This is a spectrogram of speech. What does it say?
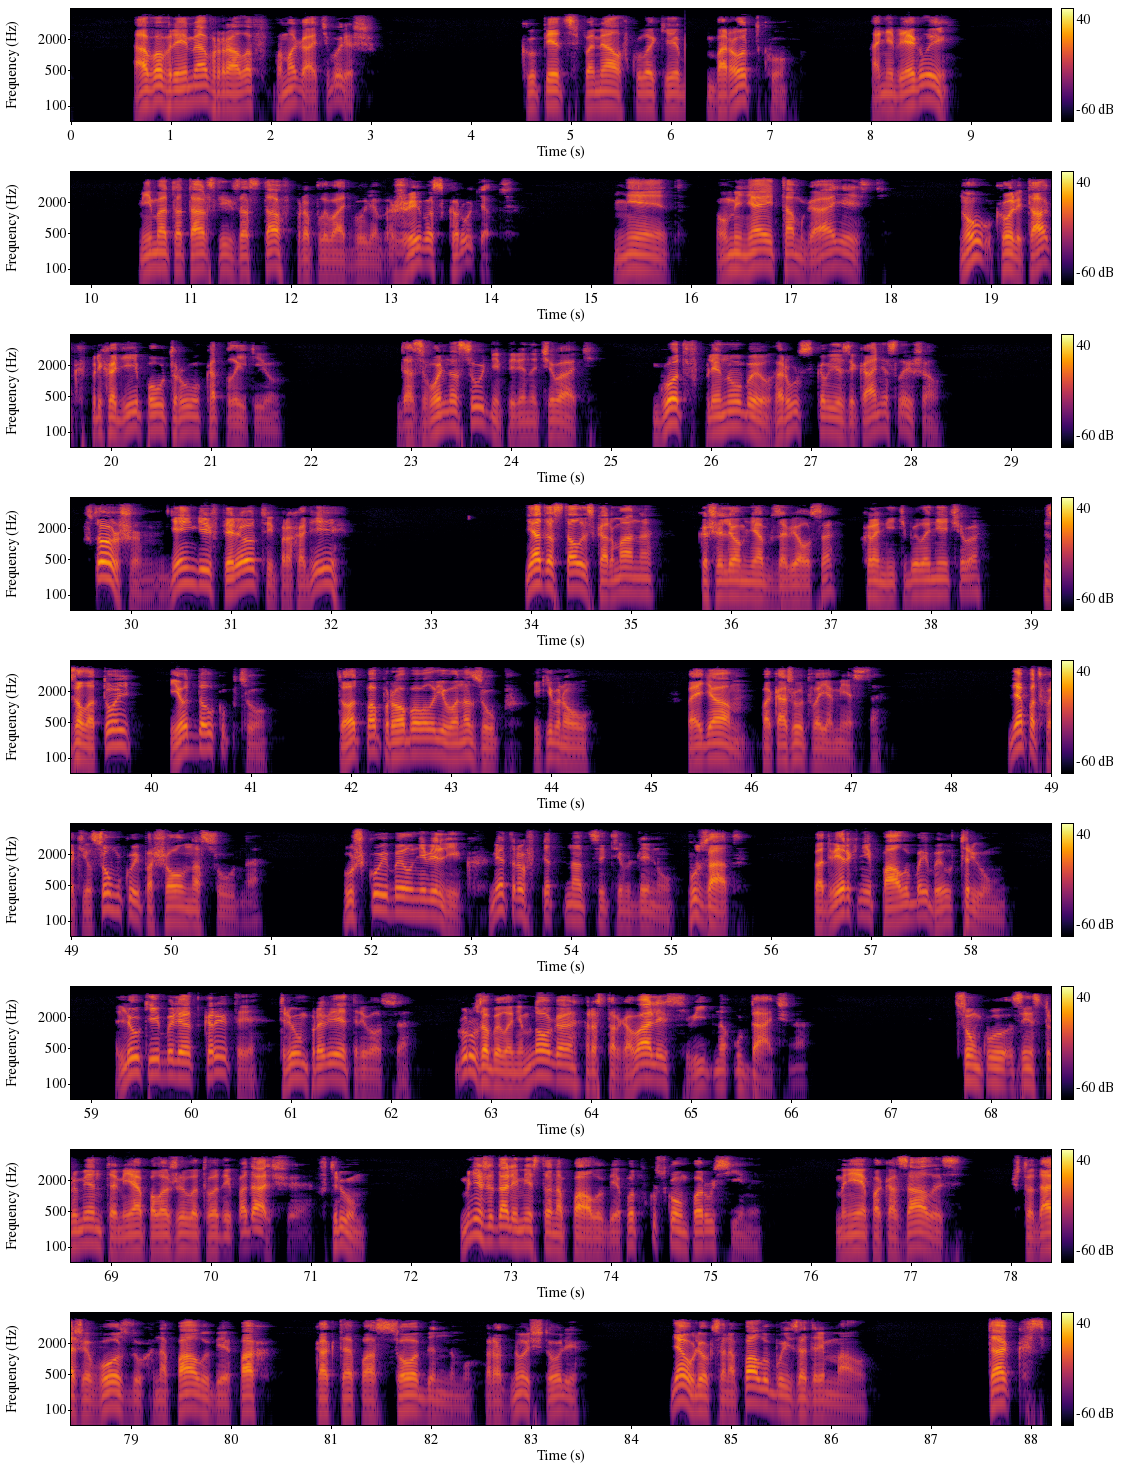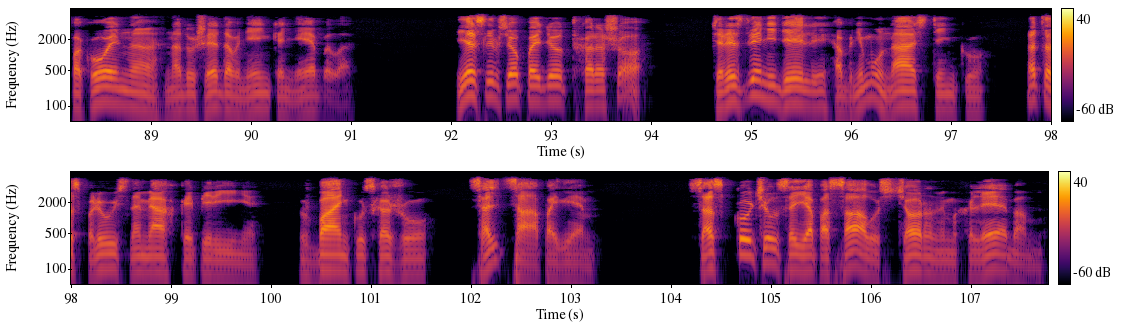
а во время авралов помогать будешь. Купец помял в кулаке бородку, а не беглый. Мимо татарских застав проплывать будем, живо скрутят. Нет, у меня и тамга есть. Ну, коли так, приходи поутру к отплытию. Дозволь на судне переночевать. Год в плену был, русского языка не слышал. Что ж, деньги вперед и проходи. Я достал из кармана, кошелем не обзавелся, хранить было нечего, золотой и отдал купцу. Тот попробовал его на зуб и кивнул. — Пойдем, покажу твое место. Я подхватил сумку и пошел на судно. Ушкуй был невелик, метров пятнадцать в длину, пузат. Под верхней палубой был трюм. Люки были открыты, трюм проветривался. Груза было немного, расторговались, видно, удачно. Сумку с инструментами я положил от воды подальше, в трюм. Мне же дали место на палубе под куском парусины. Мне показалось, что даже воздух на палубе пах как-то по-особенному, родной, что ли. Я улегся на палубу и задремал. Так спокойно на душе давненько не было. Если все пойдет хорошо, через две недели обниму Настеньку, отосплюсь на мягкой перине, в баньку схожу, сальца поем. Соскучился я по салу с черным хлебом.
